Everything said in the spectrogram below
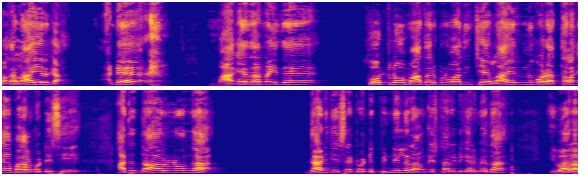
ఒక లాయర్గా అంటే మాకేదన్నా అయితే కోర్టులో మా తరపున వాదించే లాయర్ని కూడా తలకాయ పగలగొట్టేసి అతి దారుణంగా దాడి చేసినటువంటి పిన్నెల్లి రామకృష్ణారెడ్డి గారి మీద ఇవాళ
